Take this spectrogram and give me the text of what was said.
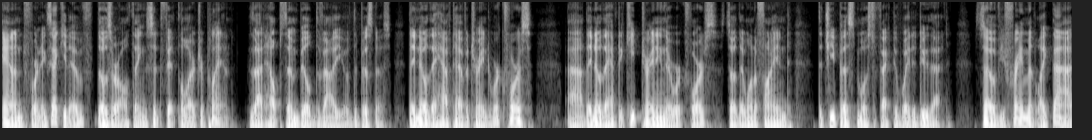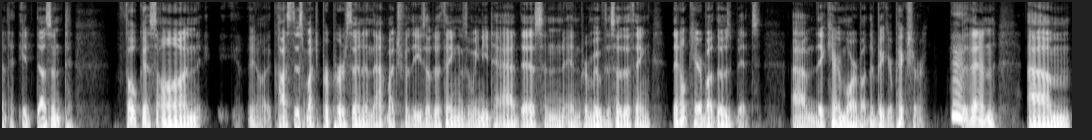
And for an executive, those are all things that fit the larger plan that helps them build the value of the business. They know they have to have a trained workforce. Uh, they know they have to keep training their workforce, so they want to find the cheapest, most effective way to do that. So if you frame it like that, it doesn't focus on you know, it costs this much per person and that much for these other things, and we need to add this and, and remove this other thing. They don't care about those bits. Um, they care more about the bigger picture. Hmm. But then, um,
